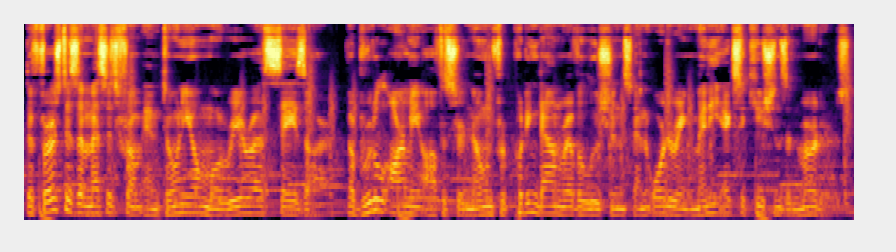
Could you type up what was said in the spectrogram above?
The first is a message from Antonio Moreira Cesar, a brutal army officer known for putting down revolutions and ordering many executions and murders,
